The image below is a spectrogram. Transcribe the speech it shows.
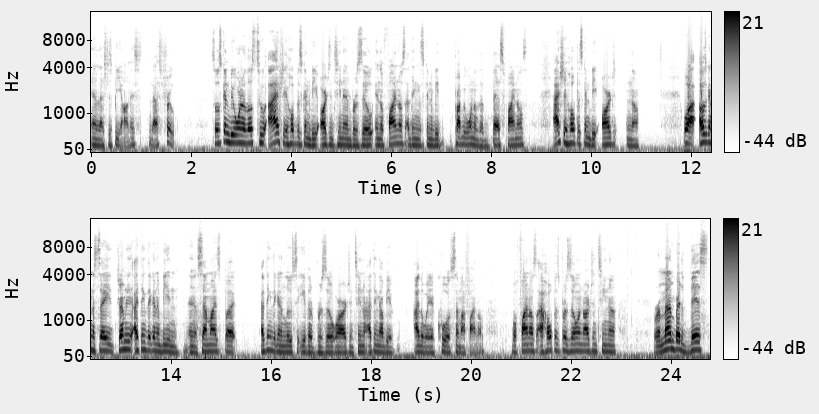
And let's just be honest, that's true. So it's going to be one of those two. I actually hope it's going to be Argentina and Brazil in the finals. I think it's going to be probably one of the best finals. I actually hope it's going to be Arg. No, well, I was gonna say Germany. I think they're gonna be in in the semis, but I think they're gonna lose to either Brazil or Argentina. I think that'll be a, either way a cool semifinal. But finals, I hope it's Brazil and Argentina. Remember this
